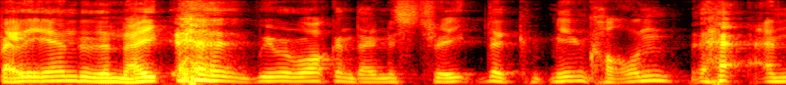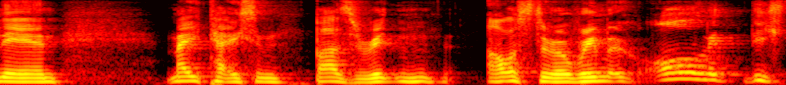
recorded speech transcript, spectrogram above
by the end of the night, we were walking down the street, like me and Colin, and then Mike Tyson, Baz Rutten, Alistair Overeem, all like these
